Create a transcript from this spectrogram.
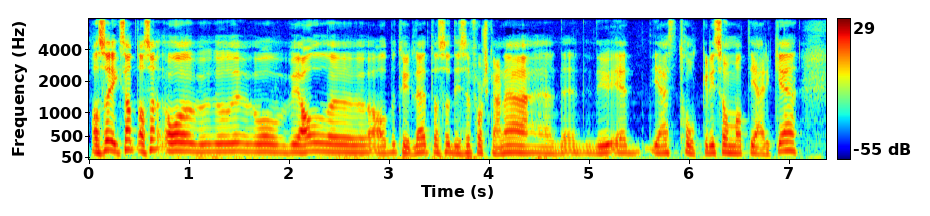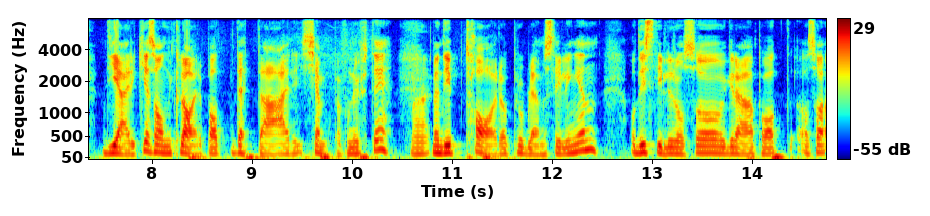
Altså, ikke sant? Altså, og, og, i all, uh, all betydelighet, altså disse forskerne de, de, Jeg tolker de som at de er ikke De er ikke sånn klare på at dette er kjempefornuftig, Nei. men de tar opp problemstillingen. Og de stiller også greia på at altså,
